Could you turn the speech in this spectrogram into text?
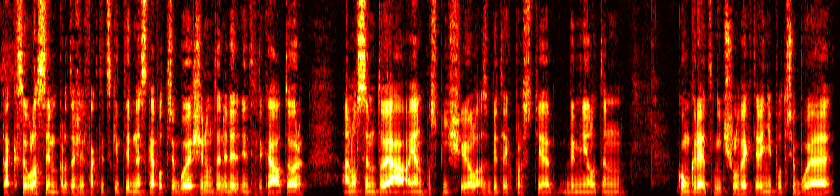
tak souhlasím, protože fakticky ty dneska potřebuješ jenom ten identifikátor. Ano, jsem to já a Jan Pospíšil a zbytek prostě by měl ten konkrétní člověk, který mě potřebuje,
